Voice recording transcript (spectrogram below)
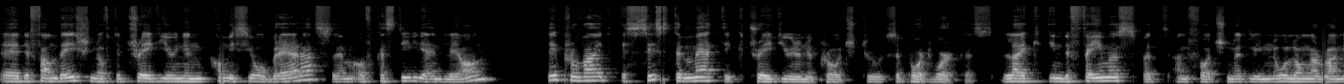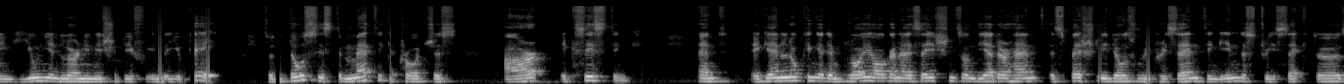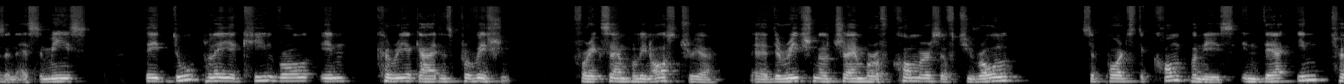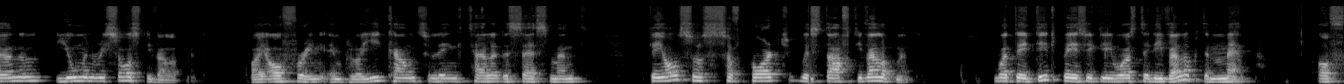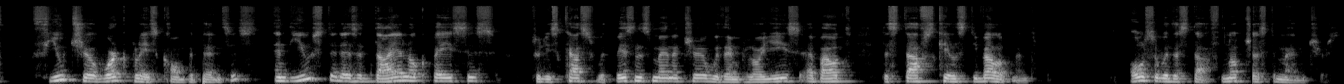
uh, the foundation of the trade union Comisión Obreras um, of Castilla and León. They provide a systematic trade union approach to support workers, like in the famous but unfortunately no longer running Union Learn initiative in the UK. So those systematic approaches are existing. And again, looking at employer organizations, on the other hand, especially those representing industry sectors and SMEs, they do play a key role in career guidance provision. For example, in Austria, uh, the Regional Chamber of Commerce of Tyrol supports the companies in their internal human resource development by offering employee counseling, talent assessment. They also support with staff development. What they did basically was they developed a map of future workplace competences and used it as a dialogue basis to discuss with business manager, with employees about the staff skills development. Also with the staff, not just the managers.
